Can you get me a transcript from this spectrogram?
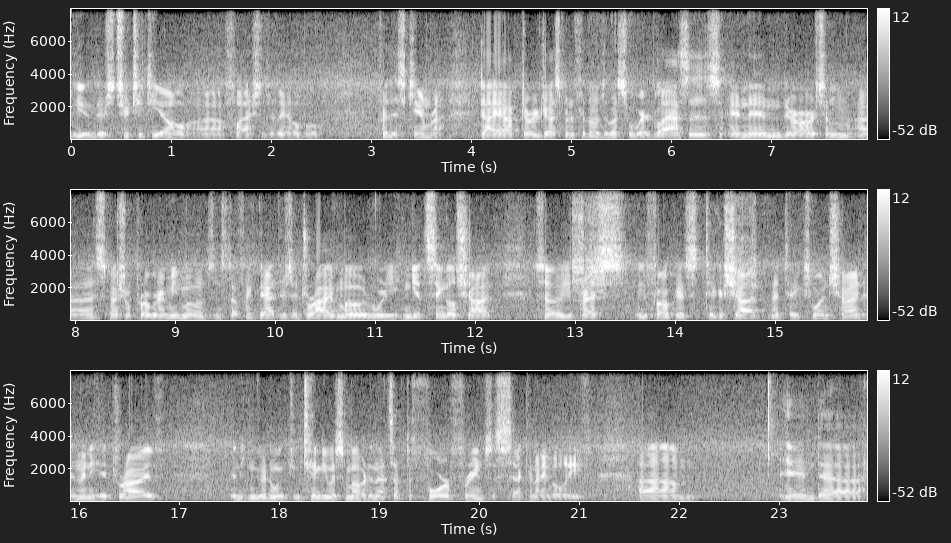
you know, there's two TTL uh, flashes available for this camera. Diopter adjustment for those of us who wear glasses, and then there are some uh, special programming modes and stuff like that. There's a drive mode where you can get single shot, so you press, you focus, take a shot, that takes one shot, and then you hit drive, and you can go to a continuous mode, and that's up to four frames a second, I believe. Um, and uh,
